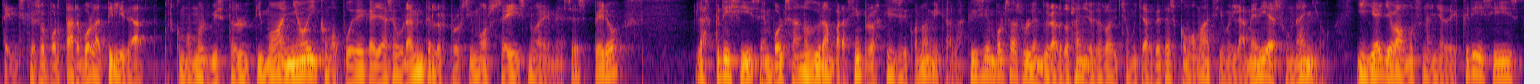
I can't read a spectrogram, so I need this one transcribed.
tenéis que soportar volatilidad, pues como hemos visto el último año y como puede que haya seguramente en los próximos 6-9 meses, pero las crisis en bolsa no duran para siempre, las crisis económicas. Las crisis en bolsa suelen durar dos años, yo lo he dicho muchas veces como máximo, y la media es un año. Y ya llevamos un año de crisis,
